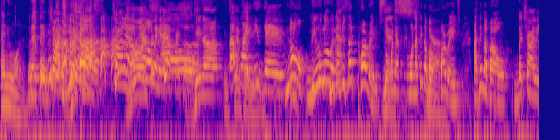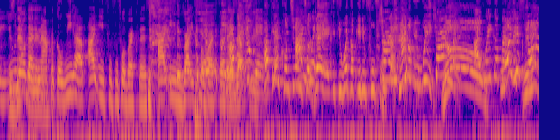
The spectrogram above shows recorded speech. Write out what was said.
anyone. Listen, Charlie, you know. Charlie, you know in Africa. Dinner, it's Stop playing these games. No, because, You know because Af- you said porridge. So when I Yes. when I think about Yeah. porridge, I think about But Charlie, you It's know that for in. Africa we have I eat fufu for breakfast. I eat rice for Yeah, breakfast. it's like how Exactly. can you how can you continue I with your day if you wake up eating fufu? Charlie, You're gonna be weak. Charlie, No. I wake up No, at you're 6 You need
